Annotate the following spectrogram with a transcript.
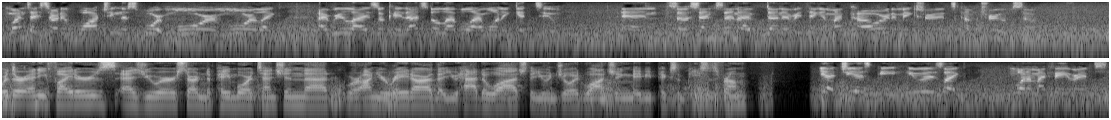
Once I started watching the sport more and more, like I realized, okay, that's the level I want to get to. And so since then, I've done everything in my power to make sure it's come true. So. Were there any fighters as you were starting to pay more attention that were on your radar that you had to watch, that you enjoyed watching, maybe pick some pieces from? Yeah, GSP. He was like one of my favorites.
